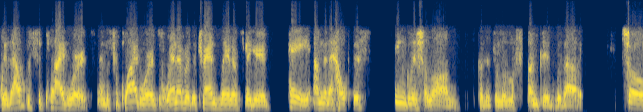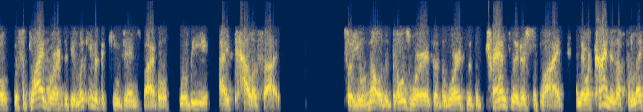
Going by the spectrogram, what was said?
without the supplied words. And the supplied words are whenever the translator figured, hey, I'm going to help this English along because it's a little stunted without it. So the supplied words, if you're looking at the King James Bible, will be italicized. So you'll know that those words are the words that the translators supplied, and they were kind enough to let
